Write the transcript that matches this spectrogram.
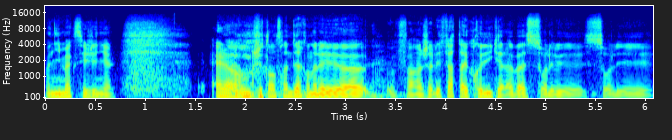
En IMAX, c'est génial. Et Donc j'étais en train de dire qu'on allait. euh, Enfin, j'allais faire ta chronique à la base sur les sur les,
